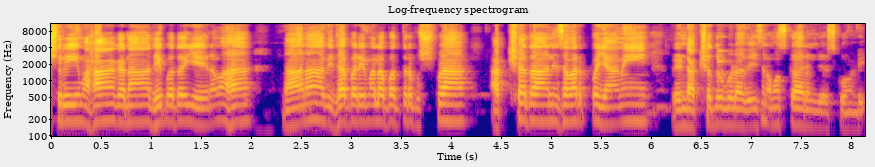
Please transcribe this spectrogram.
శ్రీ మహాగణాధిపతయే నమ నానావిధ పరిమళ పత్ర పుష్ప అక్షతాన్ని సమర్పయామి రెండు అక్షతలు కూడా వేసి నమస్కారం చేసుకోండి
